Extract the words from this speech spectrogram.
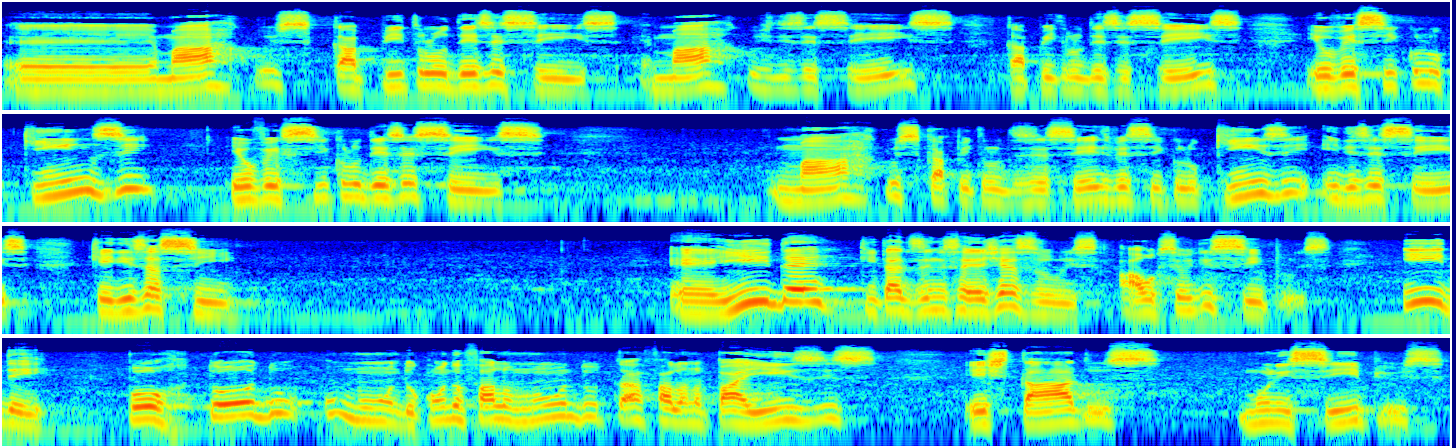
é, Marcos, capítulo 16. É Marcos 16, capítulo 16, e o versículo 15 e o versículo 16. Marcos, capítulo 16, versículo 15 e 16, que diz assim: é, ide, quem está dizendo isso aí é Jesus, aos seus discípulos. Ide por todo o mundo. Quando eu falo mundo, está falando países, estados, municípios,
